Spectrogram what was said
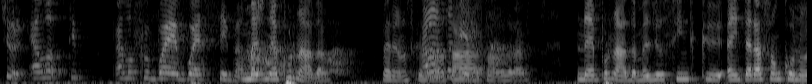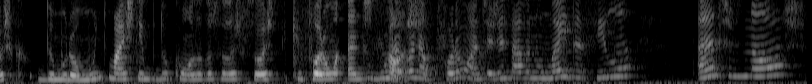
Juro, ela, tipo, ela foi bué, bué acessível. Mas não é por nada. Espera, a nossa Ela cadela também está tá a ladrar. Não é por nada, mas eu sinto que a interação connosco demorou muito mais tempo do que com as outras todas as pessoas que foram antes de foram, nós. Não, que foram antes. A gente estava no meio da fila, antes de nós,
